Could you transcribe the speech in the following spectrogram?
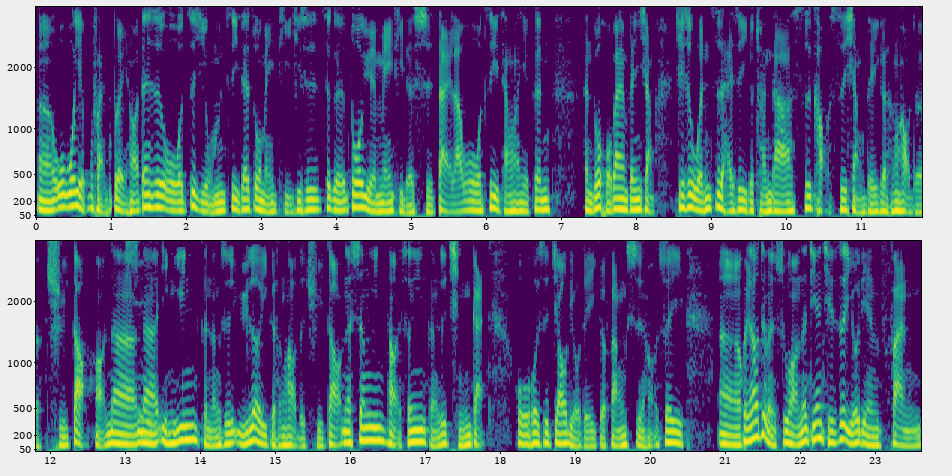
呃，我我也不反对哈，但是我自己我们自己在做媒体，其实这个多元媒体的时代啦，我我自己常常也跟。很多伙伴分享，其实文字还是一个传达思考、思想的一个很好的渠道。哈，那那影音可能是娱乐一个很好的渠道。那声音哈，声音可能是情感或或是交流的一个方式。哈，所以呃，回到这本书哈，那今天其实是有点反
